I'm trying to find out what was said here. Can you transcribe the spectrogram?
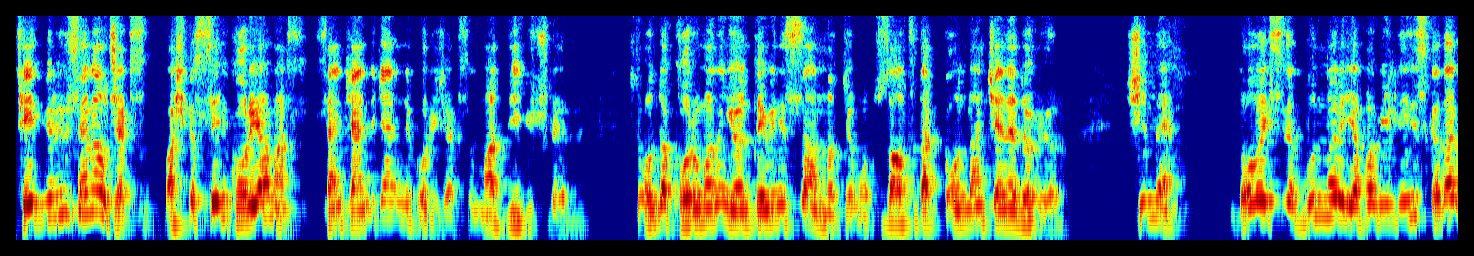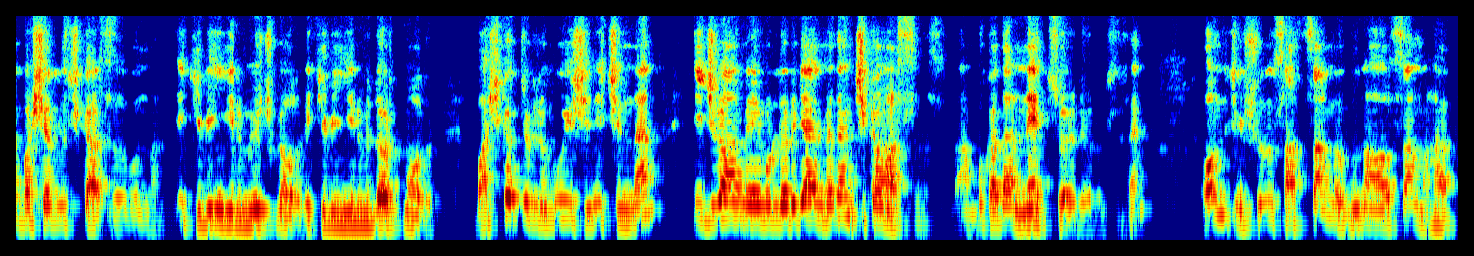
tedbirini sen alacaksın. Başkası seni koruyamaz. Sen kendi kendini koruyacaksın. Maddi güçlerini. İşte onu da korumanın yöntemini size anlatıyorum. 36 dakika ondan çene dövüyorum. Şimdi dolayısıyla bunları yapabildiğiniz kadar başarılı çıkarsınız bundan. 2023 mi olur, 2024 mi olur? Başka türlü bu işin içinden icra memurları gelmeden çıkamazsınız. Ben bu kadar net söylüyorum size. Onun için şunu satsam mı, bunu alsam mı? Ha,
